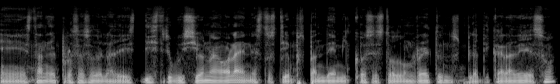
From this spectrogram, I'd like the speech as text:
Eh, está en el proceso de la distribución ahora en estos tiempos pandémicos. Es todo un reto y nos platicará de eso.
